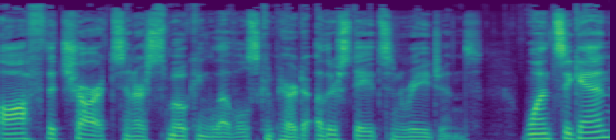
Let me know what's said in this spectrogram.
off the charts in our smoking levels compared to other states and regions. Once again,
